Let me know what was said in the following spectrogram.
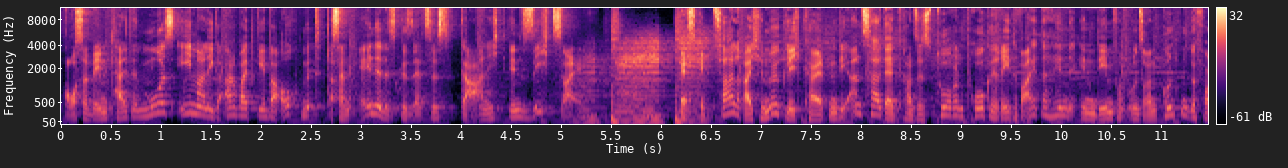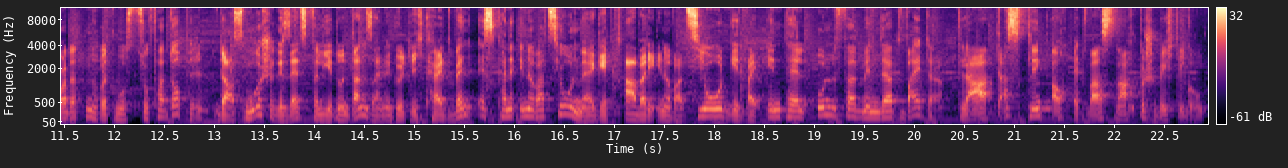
Außerdem teilte Moores ehemaliger Arbeitgeber auch mit, dass ein Ende des Gesetzes gar nicht in Sicht sei. Es gibt zahlreiche Möglichkeiten, die Anzahl der Transistoren pro Gerät weiterhin in dem von unseren Kunden geforderten Rhythmus zu verdoppeln. Das Moore'sche Gesetz verliert nun dann seine Gültigkeit, wenn es keine Innovation mehr gibt. Aber die Innovation geht bei Intel unvermindert weiter. Klar, das klingt auch etwas nach Beschwichtigung.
